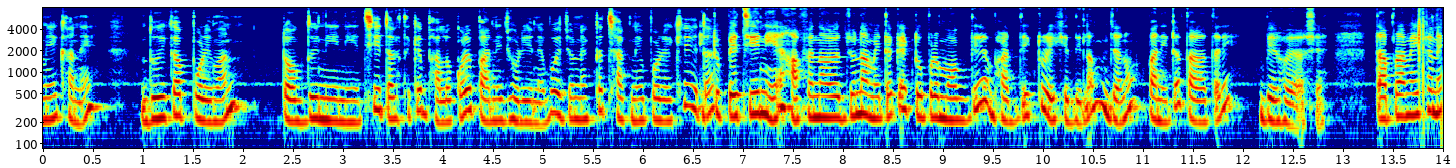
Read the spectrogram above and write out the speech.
আমি এখানে দুই কাপ পরিমাণ টক দই নিয়ে নিয়েছি এটা থেকে ভালো করে পানি ঝরিয়ে নেব। এই জন্য একটা ছাঁকনির উপর রেখে এটা একটু পেঁচিয়ে নিয়ে হাফ অ্যান আওয়ারের জন্য আমি এটাকে একটু উপরে মগ দিয়ে ভাত দিয়ে একটু রেখে দিলাম যেন পানিটা তাড়াতাড়ি বের হয়ে আসে। তারপর আমি এখানে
